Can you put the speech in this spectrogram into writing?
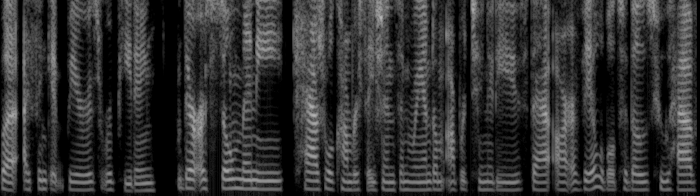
but I think it bears repeating. There are so many casual conversations and random opportunities that are available to those who have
